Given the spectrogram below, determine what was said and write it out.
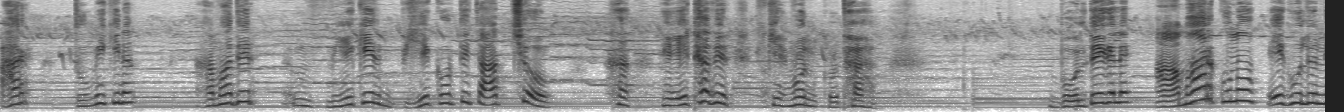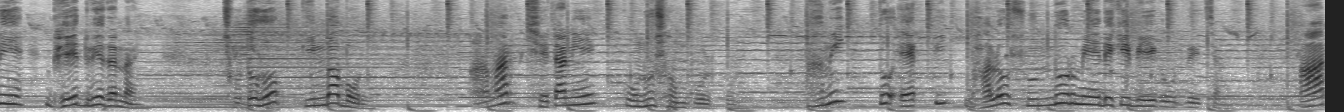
আর তুমি কি না আমাদের মেয়েকে বিয়ে করতে চাচ্ছ? এটা বের কেমন কথা? বলতে গেলে আমার কোনো এগুলো নিয়ে ভেদ ভেদা নাই। ছোট হোক কিংবা বড়, আমার সেটা নিয়ে কোনো সম্পর্ক আমি তো একটি ভালো সুন্দর মেয়ে দেখে বিয়ে করতে চাই। আর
